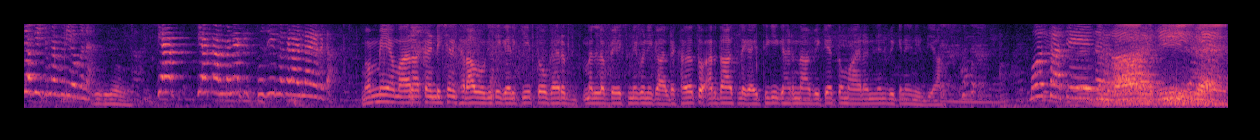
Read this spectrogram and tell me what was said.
जा बीच में वीडियो बना। क्या क्या काम बना किस खुशी में कड़ा लाया बेटा? मम्मी हमारा कंडीशन खराब हो गई थी घर की तो घर मतलब बेचने को निकाल रखा था तो अरदास लगाई थी कि घर ना बिके तो महारानी ने बिकने नहीं दिया। बहुत साचे दरबार की जय।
